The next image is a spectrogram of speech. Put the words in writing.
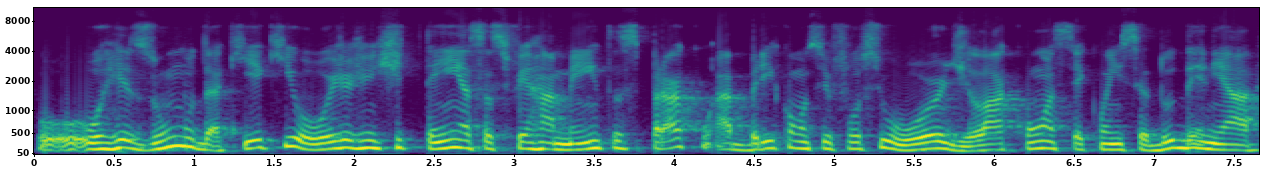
o, o, resumo daqui é que hoje a gente tem essas ferramentas para abrir como se fosse o Word lá com a sequência do DNA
